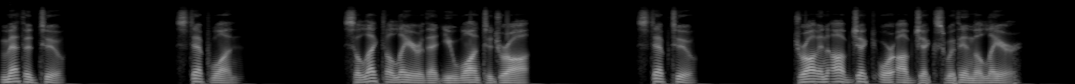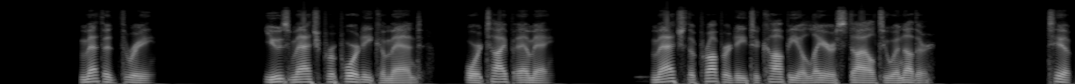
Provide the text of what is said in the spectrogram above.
Method 2. Step 1. Select a layer that you want to draw. Step 2. Draw an object or objects within the layer. Method 3. Use match property command, or type MA. Match the property to copy a layer style to another. Tip.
